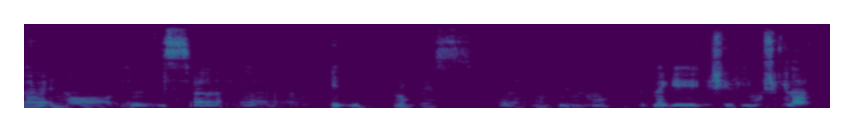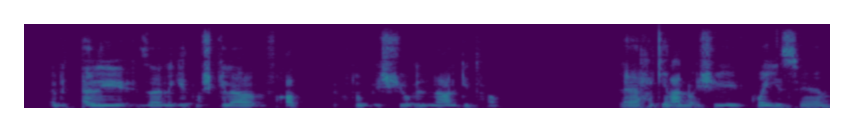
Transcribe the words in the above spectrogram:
آه إنه آه، لسه progress آه، ممكن إنه أنت تلاقي إشي فيه مشكلة. بالتالي إذا لقيت مشكلة فقط اكتب issue إلنا على ال GitHub حاكين عنه إشي كويسين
